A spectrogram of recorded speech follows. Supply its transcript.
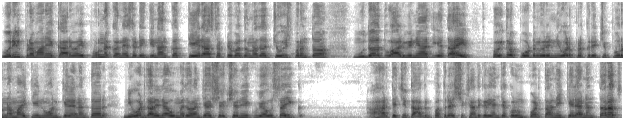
वरीलप्रमाणे कार्यवाही पूर्ण करण्यासाठी दिनांक तेरा सप्टेंबर दोन हजार चोवीसपर्यंत मुदत वाढविण्यात येत आहे. पवित्र पोर्टलवरील निवड प्रक्रियेची पूर्ण माहिती नोंद केल्यानंतर निवड झालेल्या उमेदवारांच्या शैक्षणिक व्यावसायिक आहारतेची कागदपत्रे शिक्षणाधिकारी यांच्याकडून पडताळणी केल्यानंतरच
